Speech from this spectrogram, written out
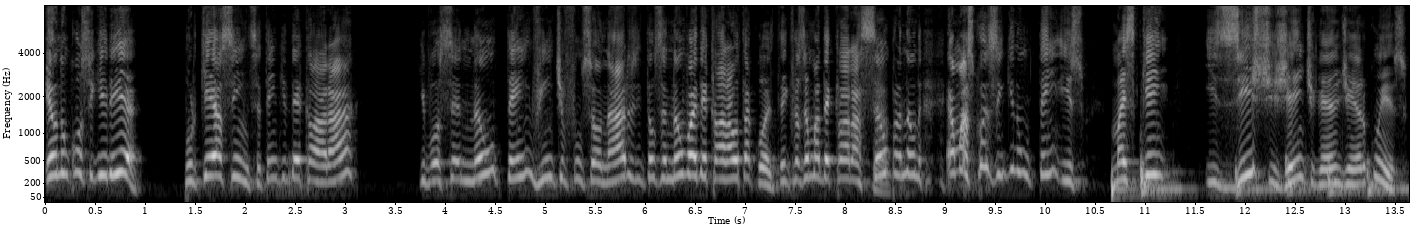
eu não conseguiria. Porque assim, você tem que declarar que você não tem 20 funcionários, então você não vai declarar outra coisa. Tem que fazer uma declaração É. para não. É umas coisas assim que não tem isso. Mas quem. Existe gente ganhando dinheiro com isso.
